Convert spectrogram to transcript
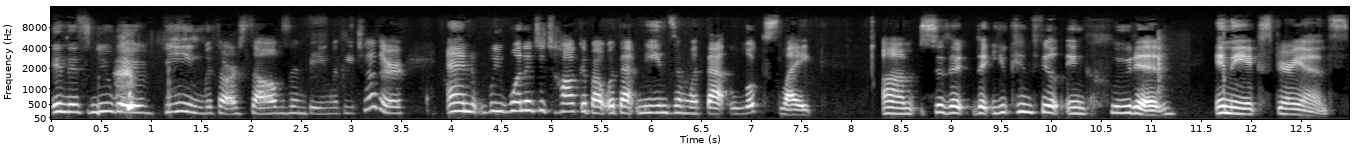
in this new way of being with ourselves and being with each other. And we wanted to talk about what that means and what that looks like um, so that that you can feel included in the experience.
